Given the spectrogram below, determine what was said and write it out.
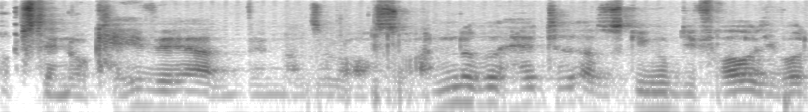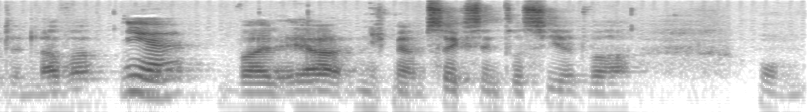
ob es denn okay wäre, wenn man sogar auch so andere hätte. Also es ging um die Frau, die wollte einen Lover, Ja. weil er nicht mehr am Sex interessiert war. Und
